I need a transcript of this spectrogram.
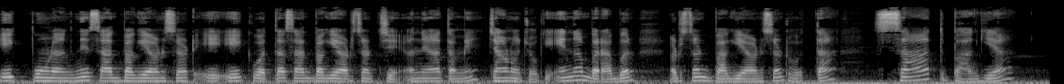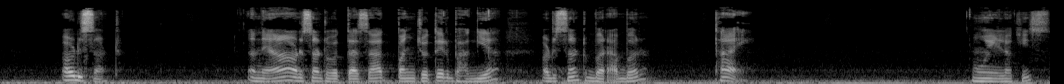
એક પૂર્ણાંકને સાત ભાગ્યા અડસઠ એ એક વત્તા સાત ભાગ્યા અડસઠ છે. અને આ તમે જાણો છો કે એના બરાબર અડસઠ ભાગ્યા અડસઠ વત્તા સાત ભાગ્યા અડસઠ. અને આ અડસઠ વત્તા સાત પંચોતેર ભાગ્યા અડસઠ બરાબર થાય. હું અહીં લખીશ.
